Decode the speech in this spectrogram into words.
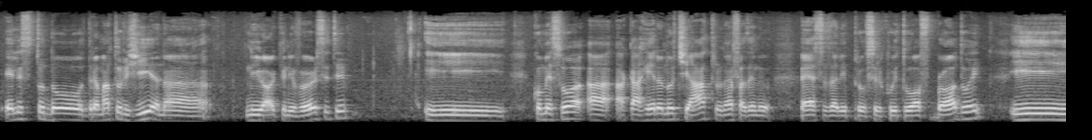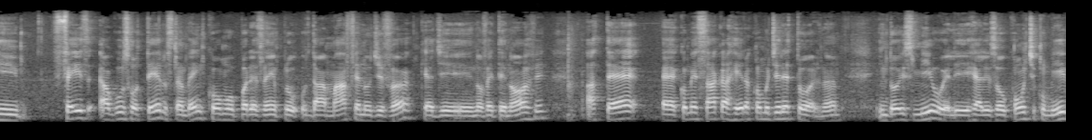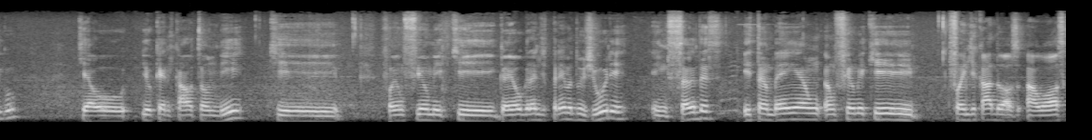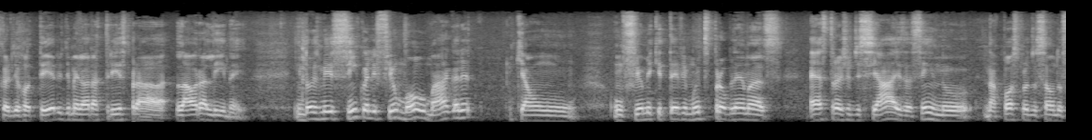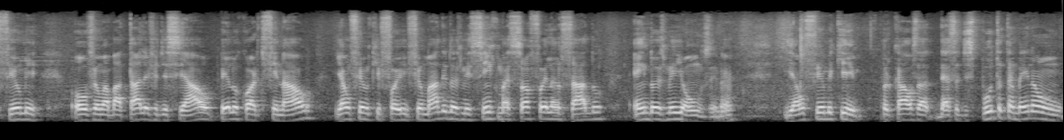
Ele estudou dramaturgia na New York University e começou a, a carreira no teatro, né, fazendo peças ali para o circuito off-Broadway e fez alguns roteiros também, como por exemplo o da Máfia no Divã, que é de 99, até é, começar a carreira como diretor. Né? Em 2000 ele realizou Conte Comigo, que é o You Can Count on Me, que foi um filme que ganhou o grande prêmio do júri em Sundance e também é um, é um filme que foi indicado ao, ao Oscar de roteiro de melhor atriz para Laura Linney. Em 2005 ele filmou Margaret, que é um, um filme que teve muitos problemas extrajudiciais, assim, no, na pós-produção do filme houve uma batalha judicial pelo corte final e é um filme que foi filmado em 2005, mas só foi lançado em 2011, né? E é um filme que por causa dessa disputa também não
